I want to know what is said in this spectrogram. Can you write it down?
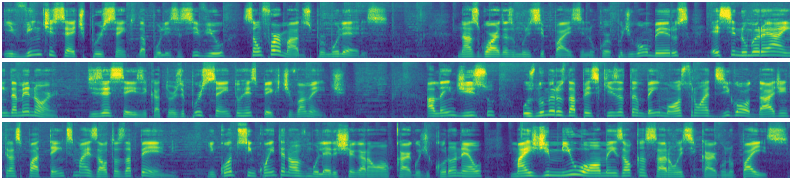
e 27% da Polícia Civil são formados por mulheres. Nas guardas municipais e no Corpo de Bombeiros, esse número é ainda menor, 16% e 14%, respectivamente. Além disso, os números da pesquisa também mostram a desigualdade entre as patentes mais altas da PM. Enquanto 59 mulheres chegaram ao cargo de coronel, mais de mil homens alcançaram esse cargo no país.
